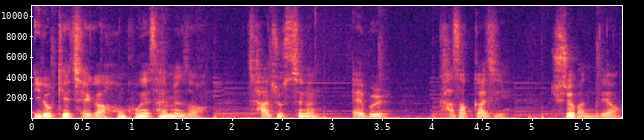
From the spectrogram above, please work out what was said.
이렇게 제가 홍콩에 살면서 자주 쓰는 앱을 다섯 가지 추려봤는데요.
